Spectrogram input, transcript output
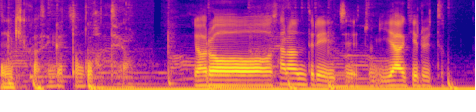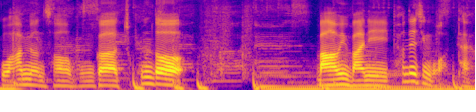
용기가 생겼던 것 같아요. 여러 사람들의 이제 좀 이야기를 듣고 하면서 뭔가 조금 더 마음이 많이 편해진 것 같아요.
